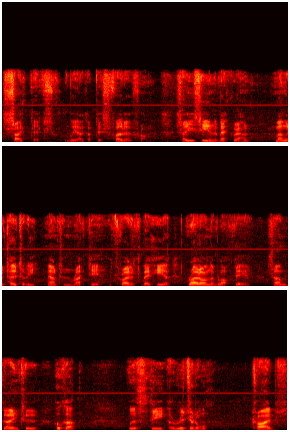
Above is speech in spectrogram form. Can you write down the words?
site that's where I got this photo from. So you see in the background Maungatautari mountain right there. It's right at the back here, right on the block there. So I'm going to hook up with the original tribes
